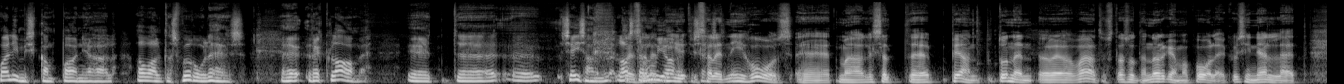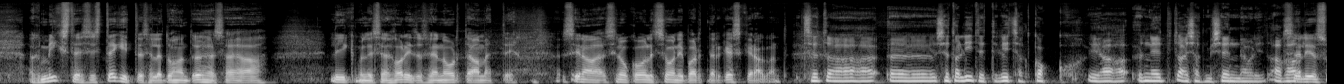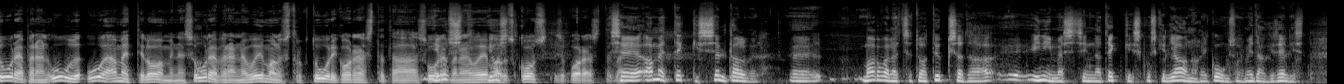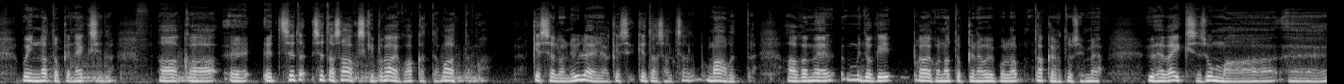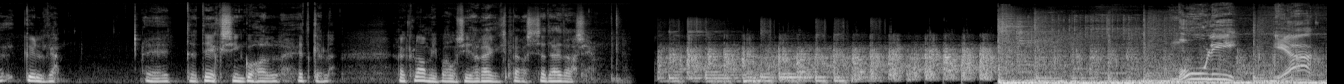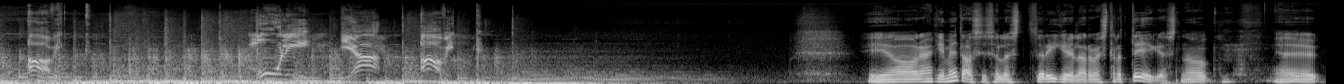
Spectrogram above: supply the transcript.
valimiskampaania ajal avaldas Võru lehes eh, reklaame et äh, seisan laste huvihariduse eest. sa oled nii hoos, et ma lihtsalt äh, pean, tunnen äh, vajadust asuda nõrgema poole ja küsin jälle, et. aga miks te siis tegite selle tuhande ühesaja liikmelise hariduse ja noorteameti. sina, sinu koalitsioonipartner Keskerakond. seda, äh, seda liideti lihtsalt kokku ja need asjad, mis enne olid, aga. see oli ju suurepärane uue, uue ameti loomine, suurepärane võimalus struktuuri korrastada, suurepärane just, võimalus koosseisu korrastada. see amet tekkis sel talvel äh, ma arvan, et see tuhat ükssada inimest sinna tekkis kuskil jaanuarikuus või midagi sellist. võin natukene eksida, aga äh, et seda, seda saakski praegu hakata vaatama kes seal on üle ja kes, keda sealt saab maha võtta. aga me muidugi praegu natukene võib-olla takerdusime ühe väikse summa äh, külge. et teeks siinkohal hetkel reklaamipausi ja räägiks pärast seda edasi. muuli ja Aavik. muuli ja ja räägime edasi sellest riigieelarve strateegiast, no äh,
